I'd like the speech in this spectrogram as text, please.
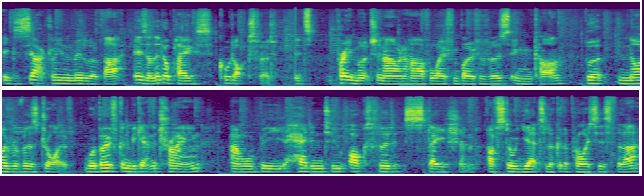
exactly in the middle of that is a little place called Oxford. It's pretty much an hour and a half away from both of us in car, but neither of us drive. We're both going to be getting the train and we'll be heading to Oxford Station. I've still yet to look at the prices for that.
